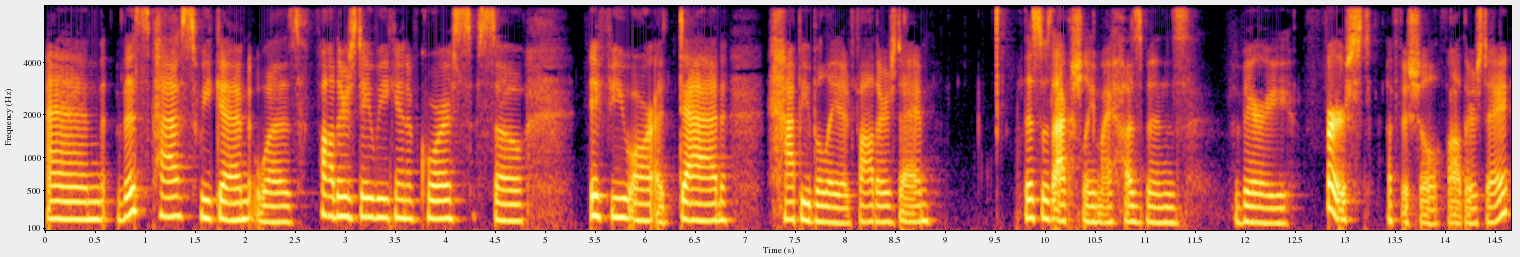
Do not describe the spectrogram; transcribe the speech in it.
And this past weekend was Father's Day weekend, of course. So if you are a dad, happy belated Father's Day. This was actually my husband's very first official Father's Day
